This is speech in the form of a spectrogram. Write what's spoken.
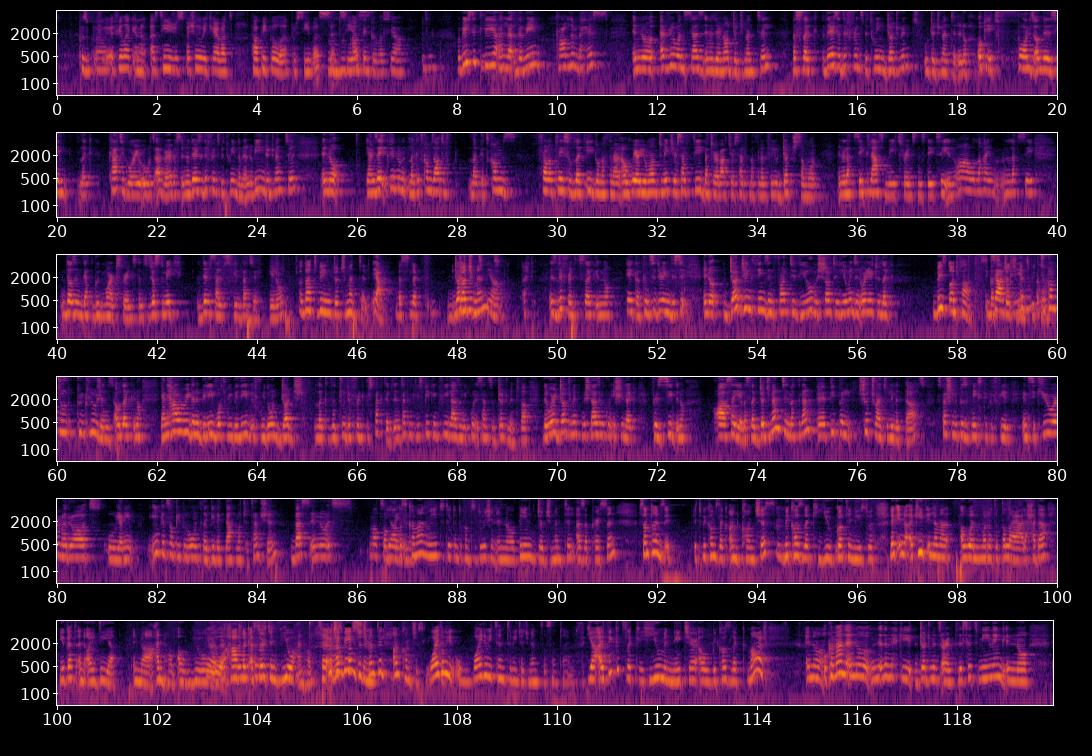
Because Uh, I feel like in, as teenagers, especially, we care about how people uh, perceive us and Mhm. see How us. think of us, yeah. وبيسكلي هلا the main problem بحس انه everyone says انه they're not judgmental بس like there's a difference between judgment و judgmental you know okay it falls under the same like category or whatever بس انه there's a difference between them لانه being judgmental انه يعني زي كأنه like it comes out of like it comes from a place of like ego مثلا or where you want to make yourself feel better about yourself مثلا for you judge someone انه let's say classmates for instance they'd say انه اه والله هاي let's say doesn't get good marks for instance just to make themselves feel better you know That being judgmental yeah بس like judgment, Judgment. yeah it's different it's like انه هيك considering this انه judging things in front of you مش شرط humans in order to like based on facts بس exactly judgment to بيكون come to conclusions or like you know يعني how are we going to believe what we believe if we don't judge like the two different perspectives and technically speaking في لازم يكون a sense of judgment ف the word judgment مش لازم يكون إشي like perceived انه اه سيء بس like judgmental مثلا uh, people should try to limit that especially because it makes people feel insecure مرات ويعني يمكن some people won't like give it that much attention بس انه it's not something yeah بس إنه- كمان we need to take into consideration انه being judgmental as a person sometimes it it becomes like unconscious Mhm. because like you've gotten used to it like انه اكيد الا ما اول مره تطلعي على حدا you get an idea انه عنهم او you Yeah, they're- have like a they're- certain view عنهم So I which have is a being question. judgmental unconsciously Why do we Why do we tend to be judgmental sometimes? yeah I think it's like human nature او because like ما بعرف انه وكمان لانه بنقدر نحكي judgments are implicit meaning انه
